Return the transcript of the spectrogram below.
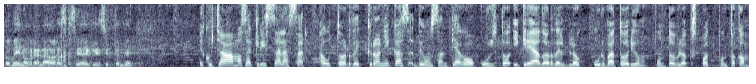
lo menos granado de la sociedad, hay que decir también. Escuchábamos a Cris Salazar, autor de Crónicas de un Santiago oculto y creador del blog urbatorium.blogspot.com.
